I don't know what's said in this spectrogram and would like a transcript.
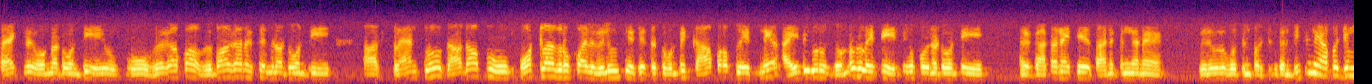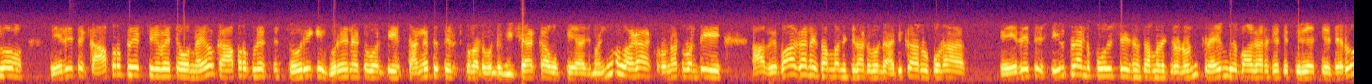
ఫ్యాక్టరీ ఉన్నటువంటి ఓ విభాగానికి చెందినటువంటి ప్లాంట్లో దాదాపు కోట్లాది రూపాయలు విలువ చేసేటటువంటి కాపర్ ప్లేట్ని ఐదుగురు దొండగులు అయితే ఎత్తుకుపోయినటువంటి ఘటన అయితే స్థానికంగానే వెలుగులోకి వచ్చిన పరిస్థితి కనిపించింది నేపథ్యంలో ఏదైతే కాపర్ ప్లేట్స్ ఏవైతే ఉన్నాయో కాపర్ ప్లేట్స్ చోరీకి గురైనటువంటి సంగతి తెలుసుకున్నటువంటి విశాఖ ఉప యాజమాన్యం అలాగా అక్కడ ఉన్నటువంటి ఆ విభాగానికి సంబంధించినటువంటి అధికారులు కూడా ఏదైతే స్టీల్ ప్లాంట్ పోలీస్ స్టేషన్ సంబంధించినటువంటి క్రైమ్ విభాగానికి అయితే ఫిర్యాదు చేశారు.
